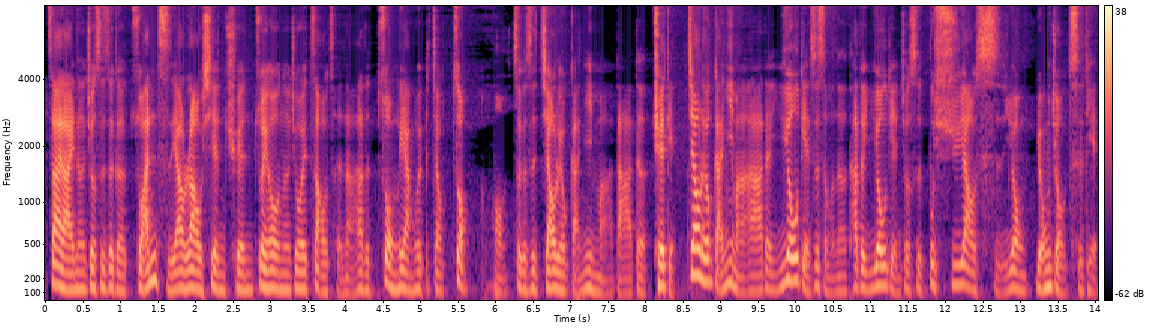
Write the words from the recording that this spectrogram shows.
再来呢，就是这个转子要绕线圈，最后呢就会造成啊，它的重量会比较重。哦，这个是交流感应马达的缺点。交流感应马达的优点是什么呢？它的优点就是不需要使用永久磁铁。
